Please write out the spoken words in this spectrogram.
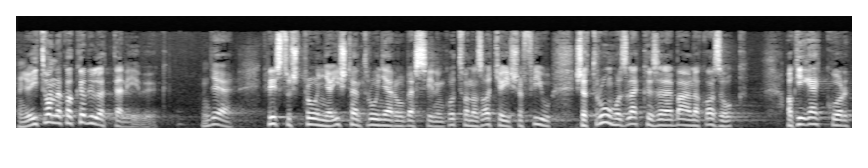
hogy itt vannak a körülötte lévők. Ugye? Krisztus trónja, Isten trónjáról beszélünk, ott van az Atya és a Fiú, és a trónhoz legközelebb állnak azok, akik ekkor,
